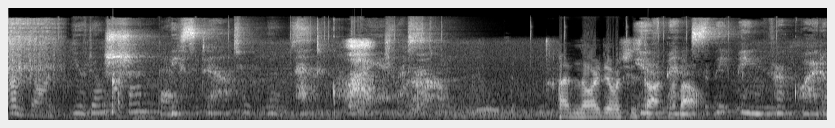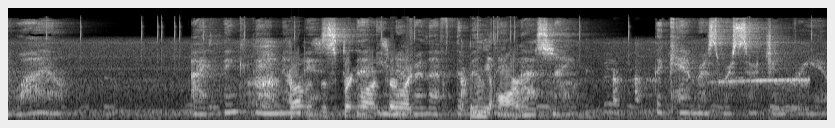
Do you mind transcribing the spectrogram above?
I'm gone. You don't want them Be still too loose and quiet. Trust me. I have no idea what she's You've talking been about. sleeping for quite a while. I think they noticed the spring that you are, never like, left the in the arms? last night. The cameras were searching for you,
